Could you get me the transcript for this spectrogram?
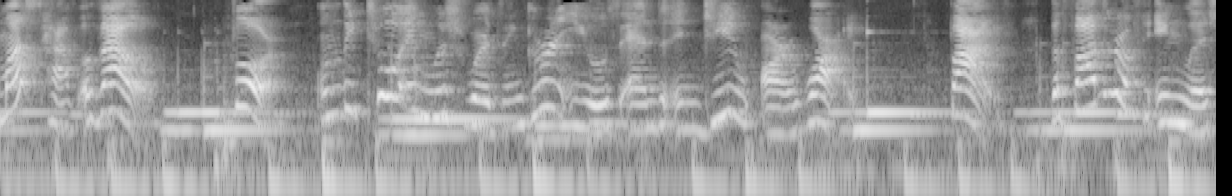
must have a vowel. 4. Only two English words in current use end in G-R-Y. 5. English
